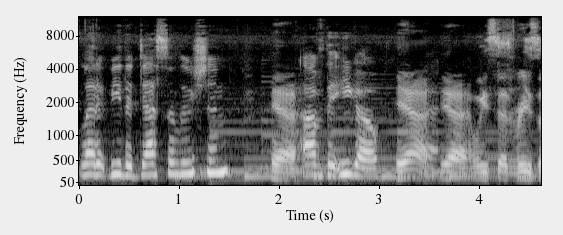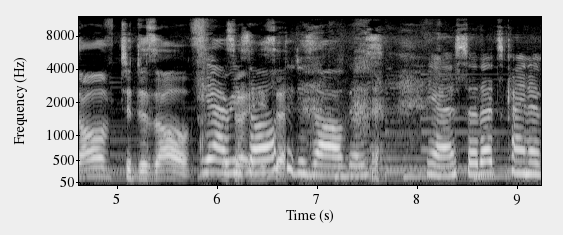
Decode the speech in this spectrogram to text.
let it be the dissolution Yeah. of the ego. Yeah, yeah. We said resolve to dissolve. Yeah, is what he resolve to dissolve is yeah. So that's kind of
